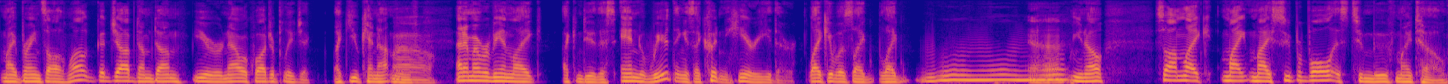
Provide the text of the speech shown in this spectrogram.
my brain's all, well, good job, dumb dumb You're now a quadriplegic. Like you cannot move. Wow. And I remember being like, I can do this. And the weird thing is, I couldn't hear either. Like it was like, like, Uh-huh. you know. So I'm like, my my Super Bowl is to move my toe.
